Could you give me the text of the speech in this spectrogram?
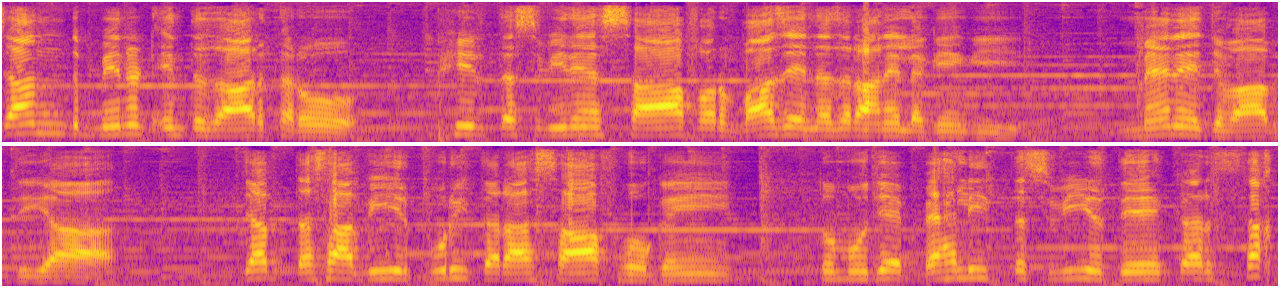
چند منٹ انتظار کرو، پھر تصویریں صاف اور واضح نظر آنے لگیں گی۔ میں نے جواب دیا، جب تصاویر پوری طرح صاف ہو گئیں تو مجھے پہلی تصویر دیکھ کر سخت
